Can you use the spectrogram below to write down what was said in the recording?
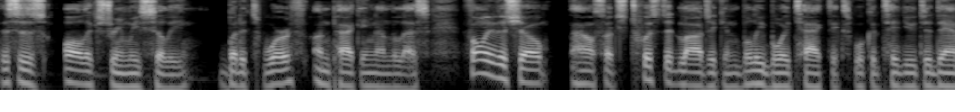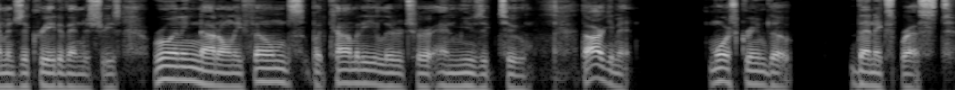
This is all extremely silly, but it's worth unpacking nonetheless. If only to show how such twisted logic and bully boy tactics will continue to damage the creative industries, ruining not only films, but comedy, literature, and music too. The argument, more screamed of than expressed.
